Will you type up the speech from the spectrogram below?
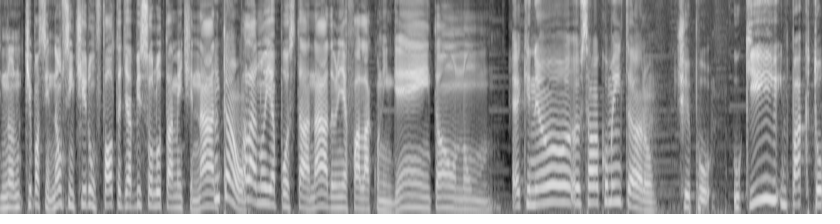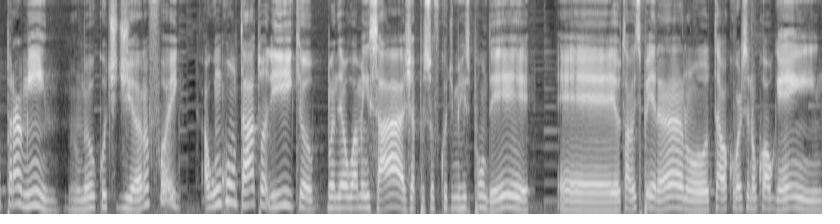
Não- tipo assim, não sentiram falta de absolutamente nada. Então. Falar, não ia postar nada, não ia falar com ninguém, então não. É que nem eu, eu estava comentando. Tipo, o que impactou pra mim no meu cotidiano foi algum contato ali que eu mandei alguma mensagem, a pessoa ficou de me responder. É, eu tava esperando, ou tava conversando com alguém,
